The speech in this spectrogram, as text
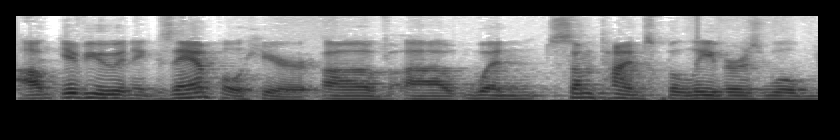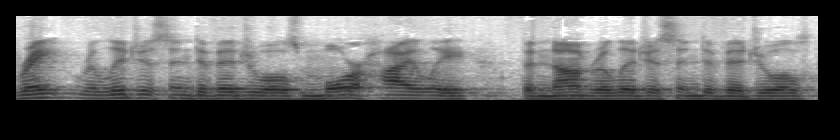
I'll give you an example here of uh, when sometimes believers will rate religious individuals more highly than non religious individuals,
